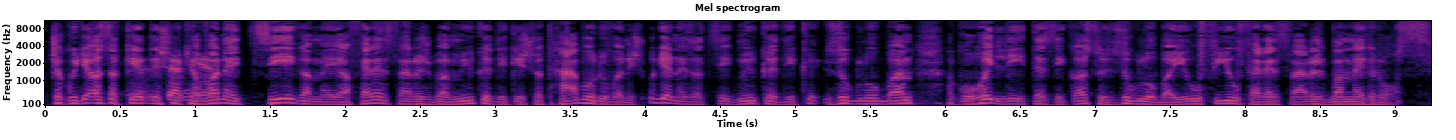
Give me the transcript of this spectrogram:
csak ugye az a kérdés, hogyha van egy cég, amely a Ferencvárosban működik, és ott háború van, és ugyanez a cég működik Zuglóban, akkor hogy létezik az, hogy Zuglóban jó fiú, Ferencvárosban meg rossz?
